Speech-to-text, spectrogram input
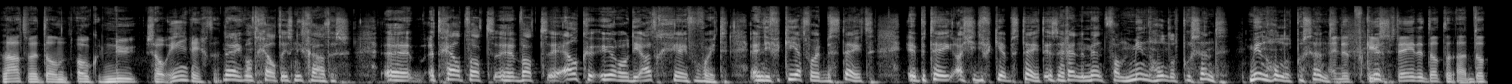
laten we het dan ook nu zo inrichten. Nee, want geld is niet gratis. Uh, het geld wat, uh, wat elke euro die uitgegeven wordt en die verkeerd wordt besteed, betekent als je die verkeerd besteedt, is een rendement van min 100 procent. Min 100 procent. En het verkeerd dus, besteden, dat, dat,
